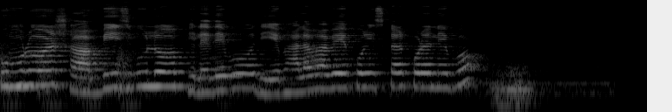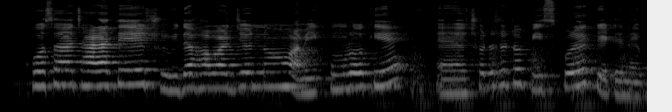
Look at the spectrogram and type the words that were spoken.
কুমড়োর সব বীজগুলো ফেলে দেব, দিয়ে ভালোভাবে পরিষ্কার করে নেব। খোসা ছাড়াতে সুবিধা হওয়ার জন্য আমি কুমড়োকে ছোট ছোট পিস করে কেটে নেব।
